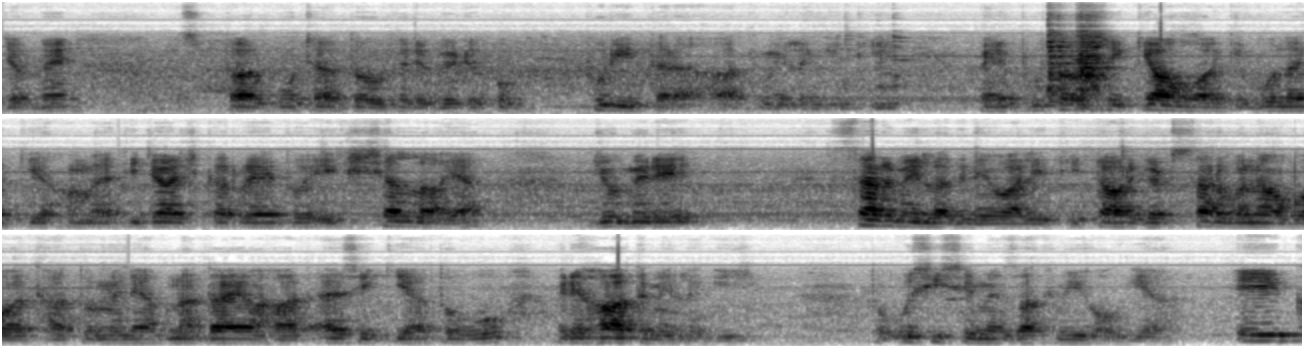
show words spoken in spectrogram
جب میں اسپتال پہنچا تو میرے بیٹے کو پوری طرح ہاتھ میں لگی تھی۔ میں نے پوچھا، اس سے کیا ہوا کہ بولا کہ ہم احتجاج کر رہے تو ایک شل آیا جو میرے سر میں لگنے والی تھی ٹارگٹ سر بنا ہوا تھا۔ تو میں نے اپنا دایاں ہاتھ ایسے کیا تو وہ میرے ہاتھ میں لگی۔ تو اسی سے میں زخمی ہو گیا۔ ایک،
